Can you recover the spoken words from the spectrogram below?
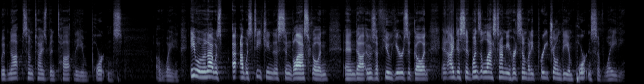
We've not sometimes been taught the importance of waiting. Even when I was I was teaching this in Glasgow, and and uh, it was a few years ago, and and I just said, "When's the last time you heard somebody preach on the importance of waiting?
